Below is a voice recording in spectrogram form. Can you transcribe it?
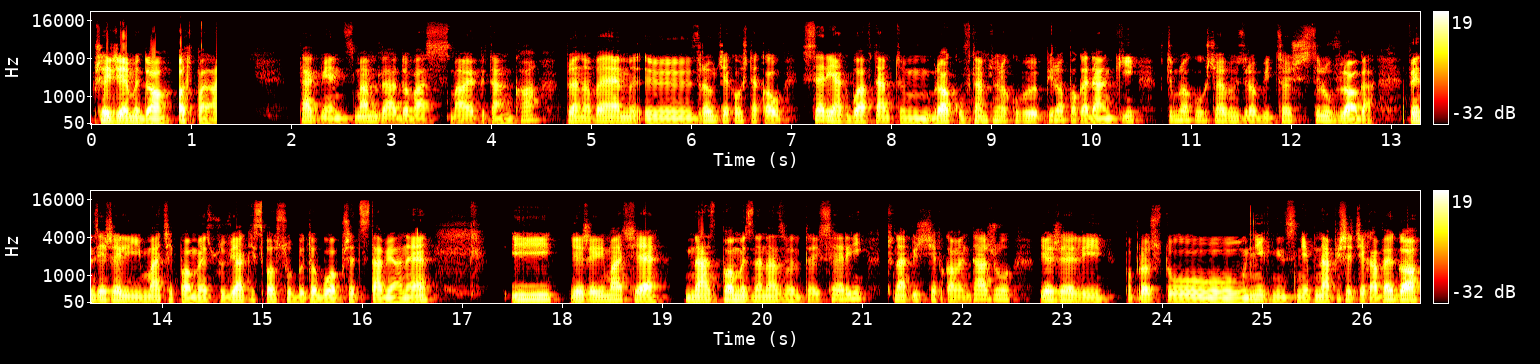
przejdziemy do odpalania. Tak więc mam dla do Was małe pytanko. Planowałem yy, zrobić jakąś taką serię, jak była w tamtym roku. W tamtym roku były piropogadanki. W tym roku chciałbym zrobić coś w stylu vloga. Więc jeżeli macie pomysł, w jaki sposób by to było przedstawiane, i jeżeli macie naz- pomysł na nazwę tej serii, to napiszcie w komentarzu. Jeżeli po prostu nikt nic nie napisze ciekawego,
